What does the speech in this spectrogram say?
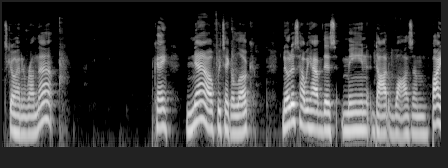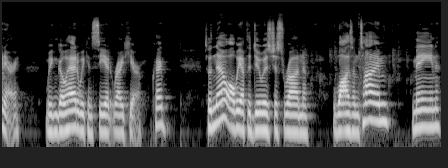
Let's go ahead and run that. Okay, now if we take a look, notice how we have this main.wasm binary. We can go ahead, we can see it right here, okay? So now all we have to do is just run wasmtime main.wasm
